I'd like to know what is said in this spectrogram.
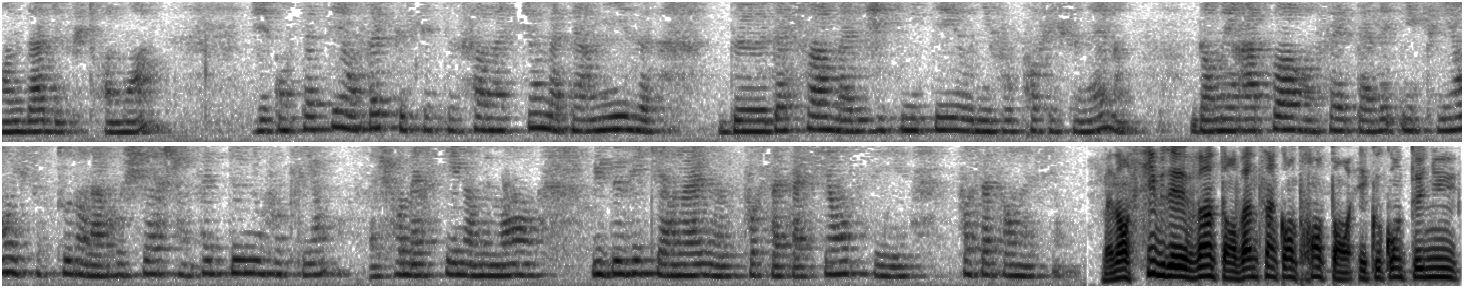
Wanda depuis trois mois. J'ai constaté en fait que cette formation m'a permise d'asseoir ma légitimité au niveau professionnel dans mes rapports en fait avec mes clients et surtout dans la recherche en fait de nouveaux clients. Je remercie énormément Ludovic Herman pour sa patience et pour sa formation. Maintenant, si vous avez 20 ans, 25 ans, 30 ans et que compte tenu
